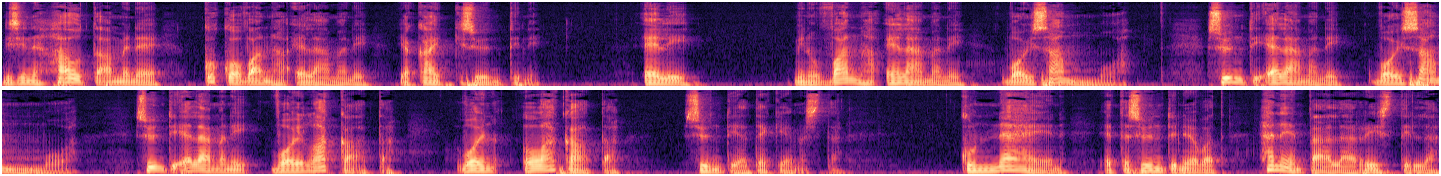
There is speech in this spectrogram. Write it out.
niin sinne hautaan menee koko vanha elämäni ja kaikki syntini. Eli minun vanha elämäni voi sammua. Syntielämäni voi sammua. Syntielämäni voi lakata. Voin lakata syntiä tekemästä. Kun näen, että syntini ovat hänen päällään ristillä,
